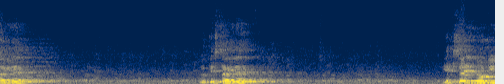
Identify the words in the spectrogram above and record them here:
ಎಷ್ಟಾಗಿದೆ? ಇವತ್ತು ಎಷ್ಟಾಗಿದೆ? ಎಕ್ಸೈಸ್ ಡ್ಯೂಟಿ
